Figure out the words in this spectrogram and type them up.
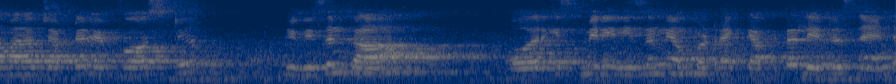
हमारा चैप्टर है फ़र्स्ट रिवीजन का और इसमें रिवीजन में हम पढ़ रहे हैं capital letters and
